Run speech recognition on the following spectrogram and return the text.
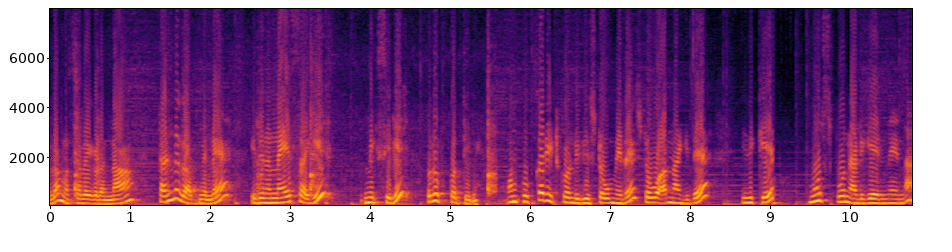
ಎಲ್ಲ ಮಸಾಲೆಗಳನ್ನು ತಣ್ಣಗಾದ್ಮೇಲೆ ಇದನ್ನು ನೈಸಾಗಿ ಮಿಕ್ಸಿಲಿ ರುಬ್ಕೊತೀನಿ. ಒಂದು ಕುಕ್ಕರ್ ಇಟ್ಕೊಂಡಿದ್ದೀನಿ ಸ್ಟವ್ ಮೇಲೆ. ಸ್ಟವ್ ಆನ್ ಆಗಿದೆ. ಇದಕ್ಕೆ ಮೂರು ಸ್ಪೂನ್ ಅಡುಗೆ ಎಣ್ಣೆನ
